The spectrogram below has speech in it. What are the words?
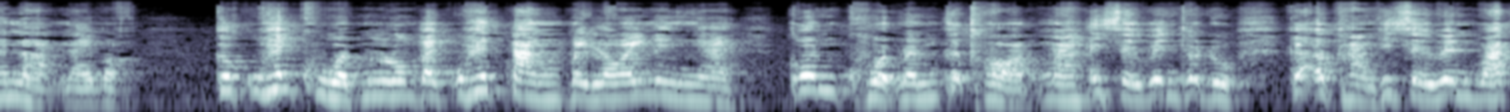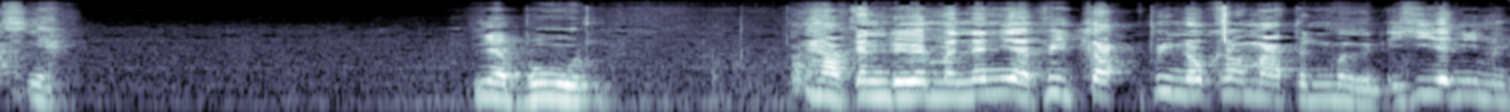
ขนาดไหนบอก ก็กูให้ขวดมึงลงไปกูให้ตังค์ไปร้อยหนึ่งไง ก้นขวดมันก็ถอดมาให้เซเว่นเขาดู ก็เอาฐานที่เซเว่นวัดเนี่ยเนี่ยบูดหักกันเดือนมันนะเนี่ย พี่กพี่นกเข้ามาเป็นหมื่นไอ้เฮียนี่มัน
